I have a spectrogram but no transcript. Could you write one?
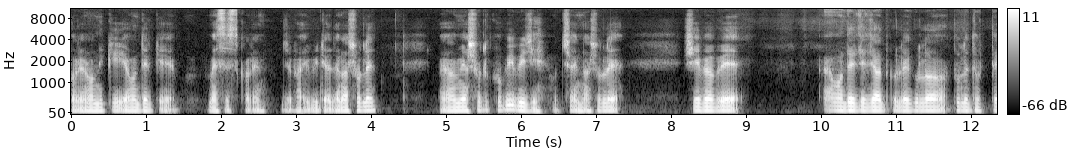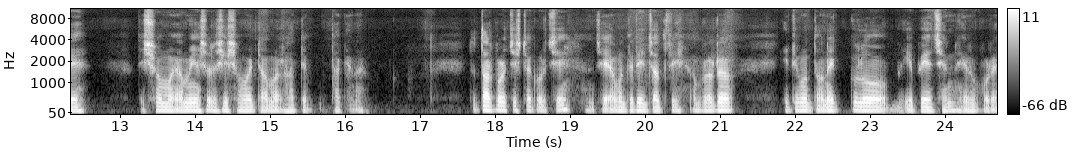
করেন, অনেকেই আমাদেরকে মেসেজ করেন যে, ভাই ভিডিও দেন। আসলে আমি আসলে খুবই বিজি বুঝছেন? আসলে সেইভাবে আমাদের যে জাতগুলো, এগুলো তুলে ধরতে যে সময়, আমি আসলে সেই সময়টা আমার হাতে থাকে না। তো তারপরে চেষ্টা করছি যে, আমাদের এই যাত্রী আপনারা ইতিমধ্যে অনেকগুলো ইয়ে পেয়েছেন এর উপরে।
